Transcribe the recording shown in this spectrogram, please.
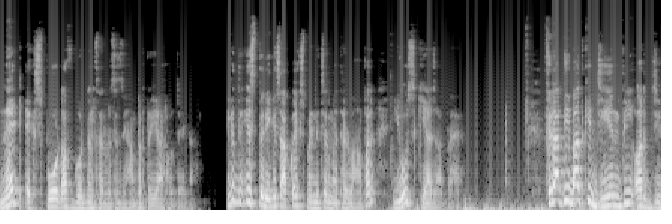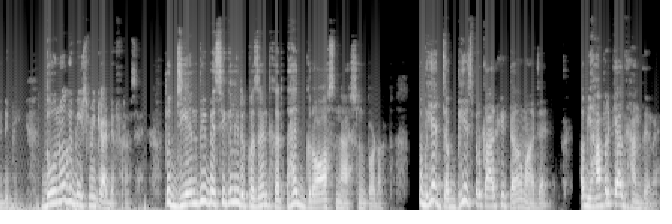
net export of goods and services यहाँ पर तैयार हो जाएगा। ठीक है? तो इस तरीके से आपका एक्सपेंडिचर मेथड वहाँ पर यूज़ किया जाता है। फिर आती बात की जीएनपी और जीडीपी दोनों के बीच में क्या डिफरेंस है? तो जीएनपी बेसिकली रिप्रेजेंट करता है ग्रॉस नेशनल प्रोडक्ट तो भैया, जब भी इस प्रकार की टर्म आ जाए अब यहाँ पर क्या ध्यान देना है?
